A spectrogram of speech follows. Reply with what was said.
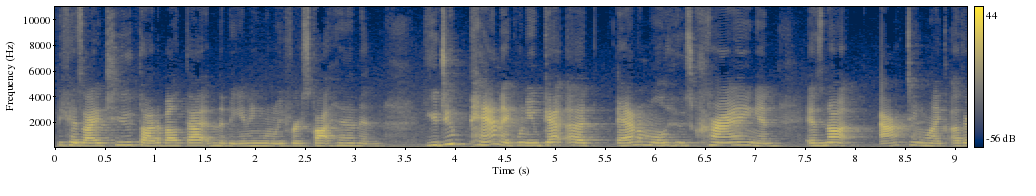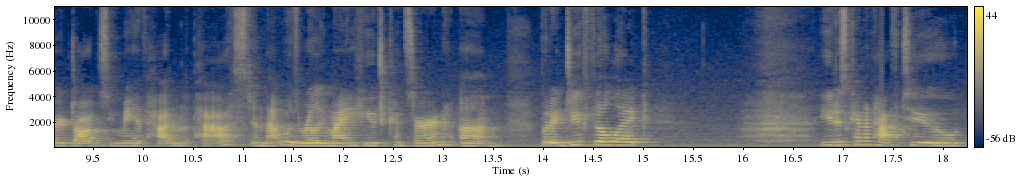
because I too thought about that in the beginning when we first got him and you do panic when you get an animal who's crying and is not acting like other dogs you may have had in the past and that was really my huge concern um, but I do feel like you just kind of have to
